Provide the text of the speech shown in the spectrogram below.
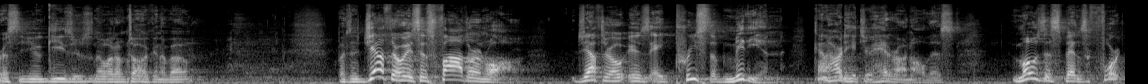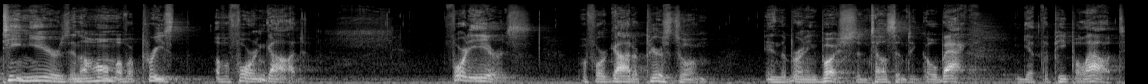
Rest of you geezers know what I'm talking about. But Jethro is his father in law. Jethro is a priest of Midian. Kind of hard to get your head around all this. Moses spends 14 years in the home of a priest of a foreign god. 40 years before God appears to him in the burning bush and tells him to go back and get the people out.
